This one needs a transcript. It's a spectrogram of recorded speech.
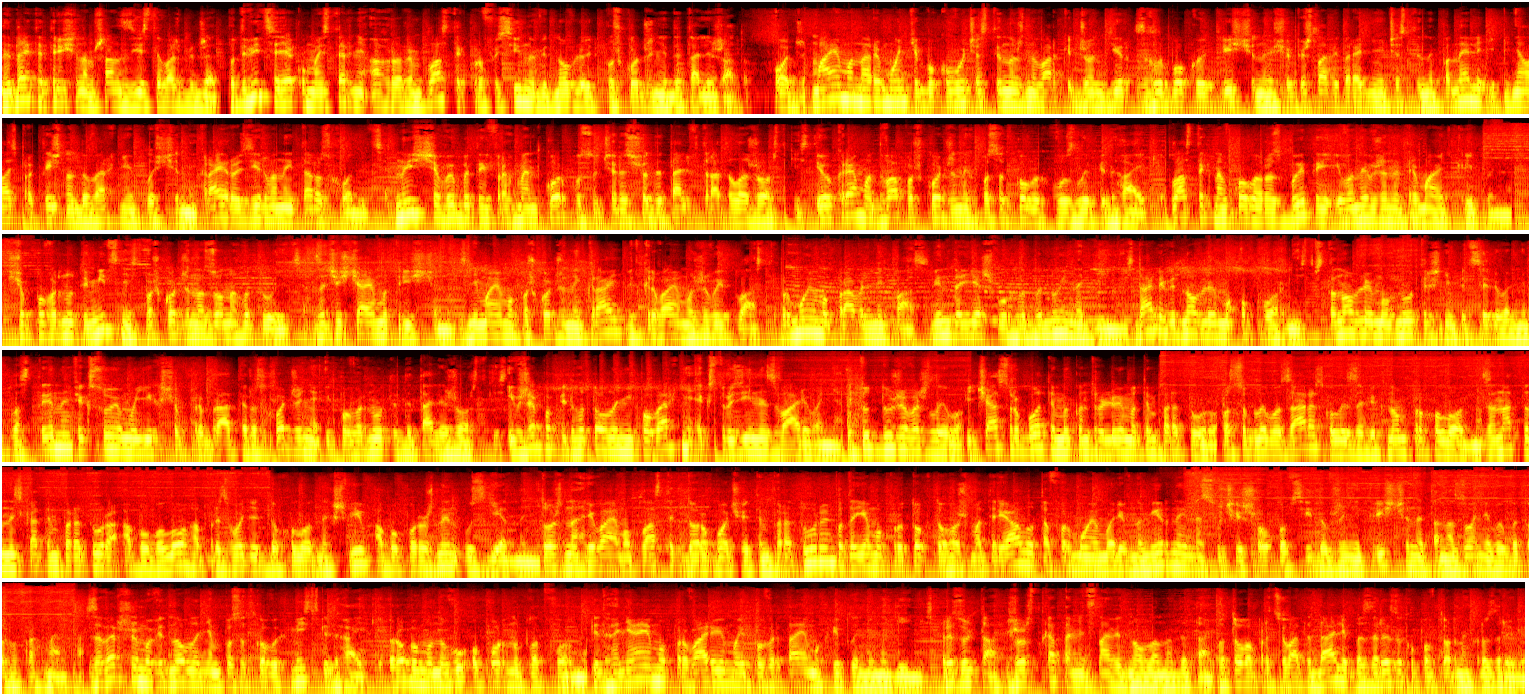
Не дайте тріщинам шанс з'їсти ваш бюджет. Подивіться, як у майстерні Агроремпластик професійно відновлюють пошкоджені деталі жаток. Отже, маємо на ремонті бокову частину жниварки John Deere з глибокою тріщиною, що пішла від передньої частини панелі і піднялась практично до верхньої площини. Край розірваний та розходиться. Нижче вибитий фрагмент корпусу, через що деталь втратила жорсткість, і окремо два пошкоджених посадкових вузли під гайки. Пластик навколо розбитий, і вони вже не тримають кріплення. Щоб повернути міцність, пошкоджена зона готується. Зачищаємо тріщину, знімаємо пошкоджений край, відкриваємо живий пластик, формуємо правильний пас. Він дає шву глибину і надійність. Далі відновлюємо опорність, встановлюємо внутрішні підсилювальні пластини, фіксуємо їх, щоб прибрати розходження і повернути деталі жорсткість. І вже по підготовленій поверхні екструзійне зварювання. І тут дуже важливо. Під час роботи ми контролюємо температуру, особливо зараз, коли за вікном прохолодно. Занадто низька температура або волога призводять до холодних швів або порожнин у з'єднанні. Тож нагріваємо пластик до робочої температури, подаємо проток того ж матеріалу та формуємо рівномірний несучий шов по всій довжині тріщини та на зоні вибитого фрагмента. Завершуємо відновленням посадкових місць під гайки. Робимо нову опорну платформу. Підганяємо, проварюємо і повертаємо кріплення надійність. Результат жорстка та міцна відновлена деталь. Готова працювати далі без ризику повторних розривів.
